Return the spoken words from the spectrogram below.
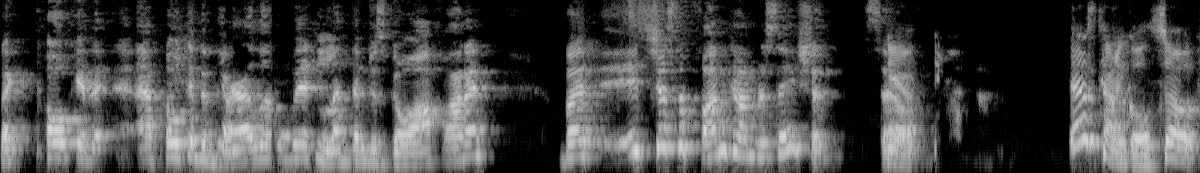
like poke at uh, poke at the bear a little bit and let them just go off on it. But it's just a fun conversation. So yeah. that's kind of cool. So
